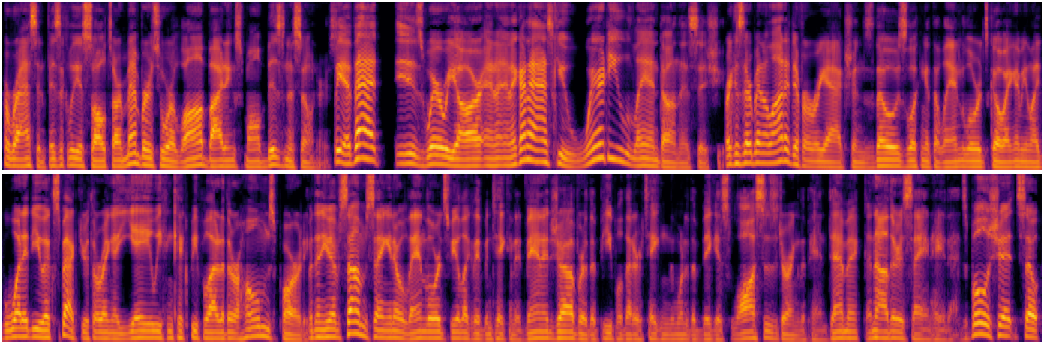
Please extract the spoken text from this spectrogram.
harass, and physically assault our members who are law abiding small business owners. But yeah, that is where we are. And, and I gotta ask you, where do you land on this issue? Because there have been a lot of different reactions. Those looking at the landlords going, I mean, like, what did you expect? You're throwing a yay, we can kick people out of their homes party. But then you have some saying, you know, landlords feel like they've been taken advantage of, or the people that are taking one of the biggest losses during the pandemic, and others saying, hey, that's bullshit. So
